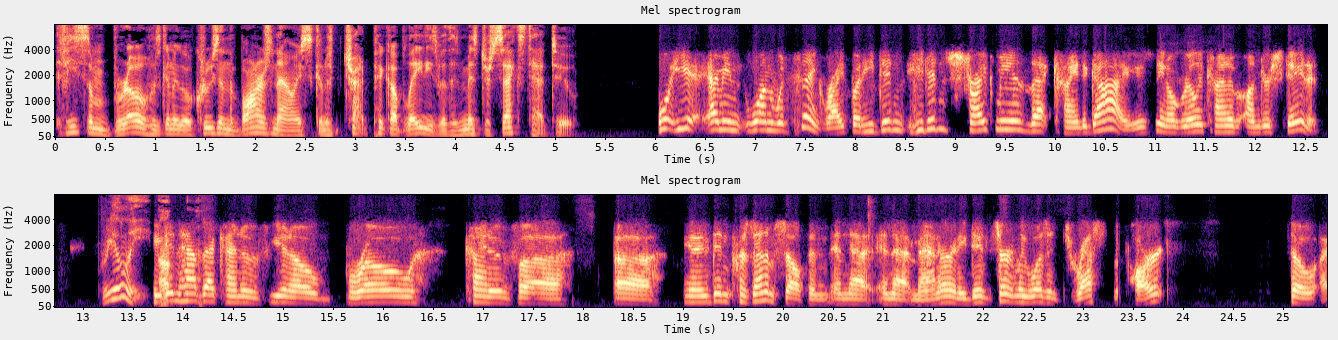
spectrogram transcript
If he's some bro who's gonna go cruising the bars now, he's gonna try to pick up ladies with his Mr. Sex tattoo. Well, yeah, I mean, one would think, right? But he didn't. He didn't strike me as that kind of guy. He's, you know, really kind of understated. Really? He Uh, didn't have that kind of, you know, bro kind of. uh uh you know, he didn't present himself in, in that in that manner, and he did certainly wasn't dressed the part. So I,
